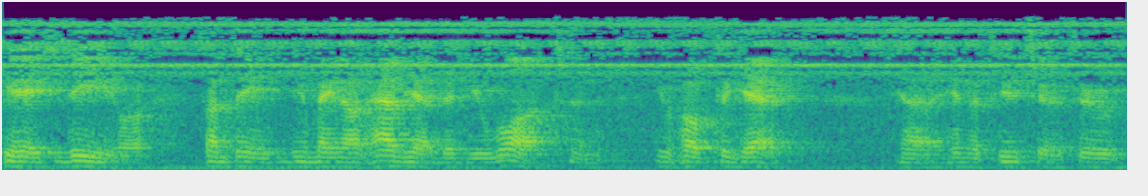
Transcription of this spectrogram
PhD or something you may not have yet that you want and you hope to get uh, in the future through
